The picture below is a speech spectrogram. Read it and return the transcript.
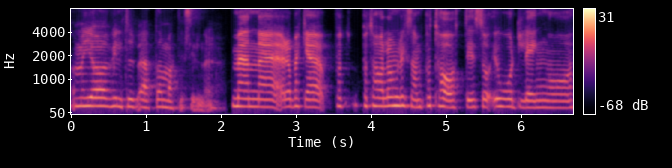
Ja, men jag vill typ äta matjessill nu. Men eh, Rebecka, på, på tal om liksom potatis och odling och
